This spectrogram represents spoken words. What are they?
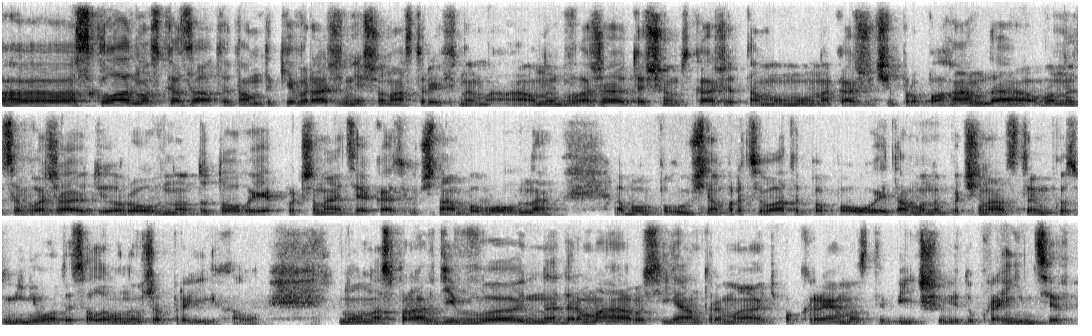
Е, Складно сказати. Там таке враження, що настроїв нема. Вони вважають те, що їм скаже там, умовно кажучи, пропаганда. Вони це вважають ровно до того, як починається якась гучна бавовна або гучно працювати ППО, і там вони починають стрімко змінюватися, але вони вже приїхали. Ну насправді в не дарма росіян тримають окремо здебільше від українців,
